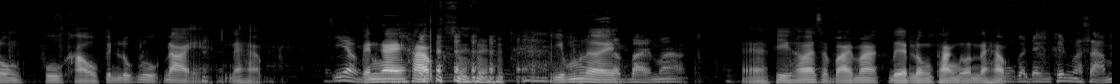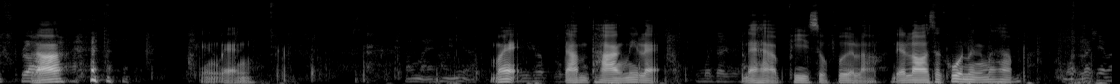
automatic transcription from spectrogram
ลงภูเขาเป็นลูกๆได้นะครับ เยี่ยมเป็นไงครับ ยิ้มเลยสบายมากอ่าพี่เขาว่าสบายมากเดินลงทางโน้นนะครับกูกระเด็นขึ้นมาสามรอบเหรอแล้วแข็งแรงทางไหนทางนี้เหรอไม่ตามทางนี่แหละ นะครับ พี่โซเฟอร์เรา เดี๋ยวรอสักครู่หนึ่งนะครับ หมดแล้วใช่ไหม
